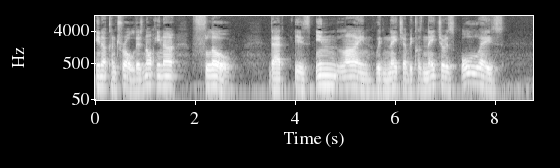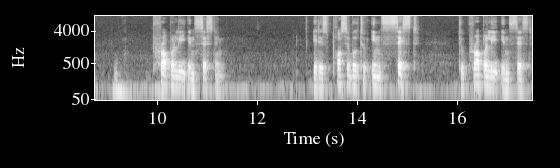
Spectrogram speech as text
inner control there's no inner flow that is in line with nature because nature is always properly insisting. It is possible to insist, to properly insist.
